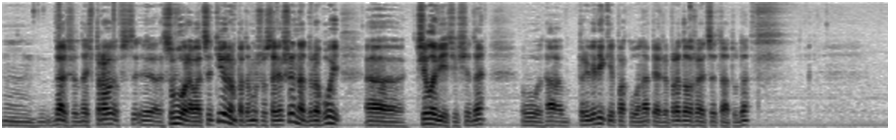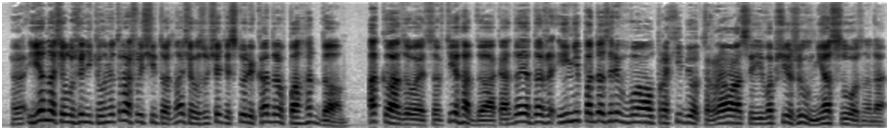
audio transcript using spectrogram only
дальше, значит, про э, Суворова цитируем, потому что совершенно другой э, человечище, да. Вот, а превеликий поклон, опять же, продолжаю цитату, да. Э, и я начал уже не километраж высчитывать, начал изучать историю кадров по годам. Оказывается, в те года, когда я даже и не подозревал про хибиотрассы и вообще жил неосознанно,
